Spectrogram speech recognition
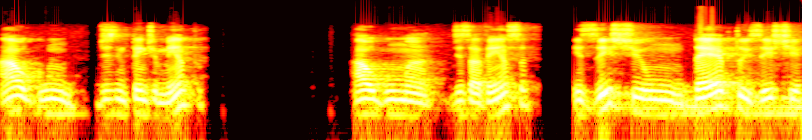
Há algum desentendimento? Há alguma desavença? Existe um débito? Existe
